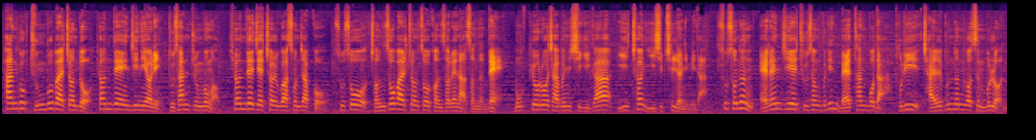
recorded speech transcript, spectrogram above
한국 중부발전도, 현대엔지니어링, 두산중공업, 현대제철과 손잡고 수소 전소발전소 건설에 나섰는데 목표로 잡은 시기가 2027년입니다. 수소는 LNG의 주성분인 메탄보다 불이 잘 붙는 것은 물론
